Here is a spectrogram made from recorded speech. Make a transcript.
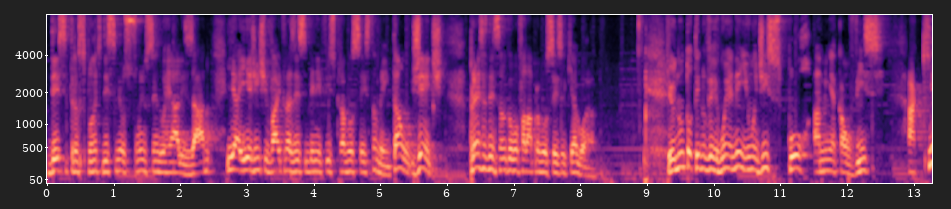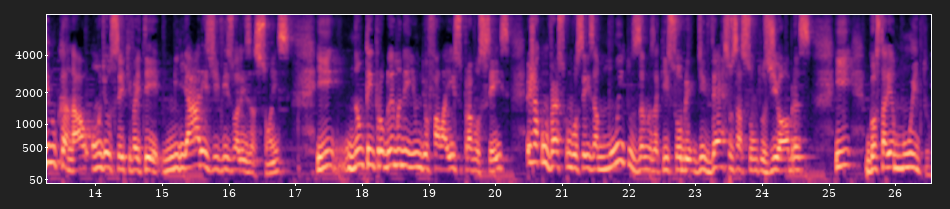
desse transplante, desse meu sonho sendo realizado, e aí a gente vai trazer esse benefício para vocês também. Então, gente, presta atenção que eu vou falar para vocês aqui agora. Eu não tô tendo vergonha nenhuma de expor a minha calvície aqui no canal, onde eu sei que vai ter milhares de visualizações e não tem problema nenhum de eu falar isso para vocês. Eu já converso com vocês há muitos anos aqui sobre diversos assuntos de obras e gostaria muito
